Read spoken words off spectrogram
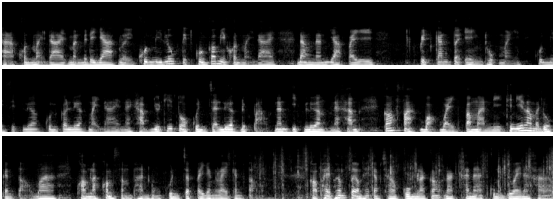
หาคนใหม่ได้ มันไม่ได้ยากเลย คุณมีลูกติดคุณก็มีคนใหม่ได้ ดังนั้นอย่าไป ปิดกั้นตัวเองถูกไหม คุณมีสิทธิ์เลือกคุณก็เลือกใหม่ได้นะครับ อยู่ที่ตัวคุณจะเลือกหรือเปล่านั่นอีกเรื่องนะครับ ก็ฝากบอกไว้ประมาณนี้ ทีนี้เรามาดูกันต่อว่าความรักความสัมพันธ์ของคุณจะไปอย่างไรกันต่อ ขอไพ่เพิ่มเติมให้กับชาวกลุ่มแล้วก็ลัคนากลุ่มด้วยนะครับ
